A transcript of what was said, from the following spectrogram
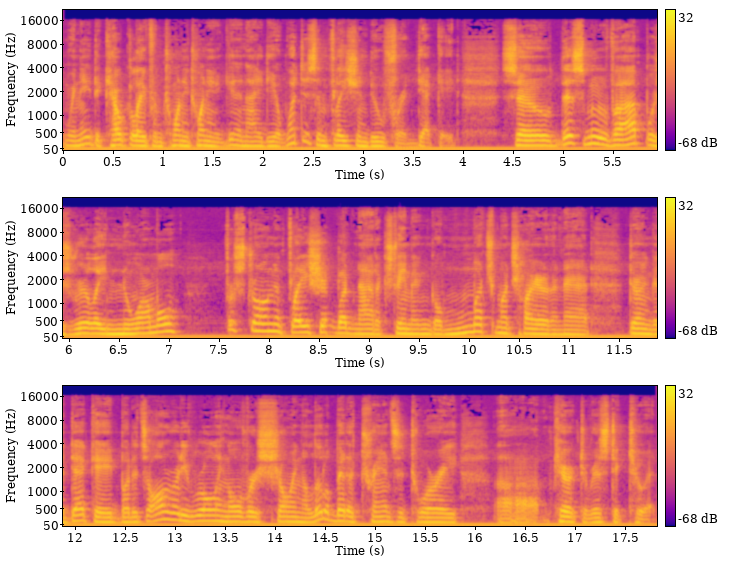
we need to calculate from 2020 to get an idea what does inflation do for a decade. So this move up was really normal for strong inflation, but not extreme. It can go much, much higher than that during a decade, but it's already rolling over, showing a little bit of transitory uh, characteristic to it.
